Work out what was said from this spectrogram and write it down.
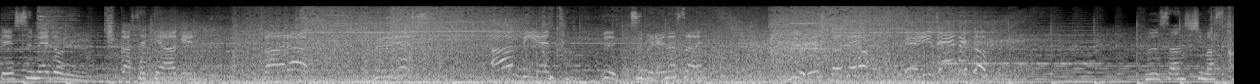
デスメドレーを聞かせてあげる。バラードブルーアンビエント。ぶっ潰れなさいブレストゼロエリゼーベト。無賛しますか？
